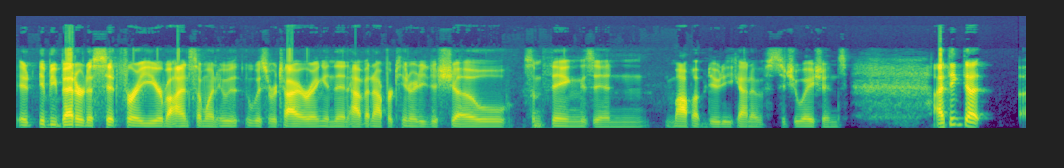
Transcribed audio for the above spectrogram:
it, would be better to sit for a year behind someone who who was retiring and then have an opportunity to show some things in mop up duty kind of situations. I think that uh,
